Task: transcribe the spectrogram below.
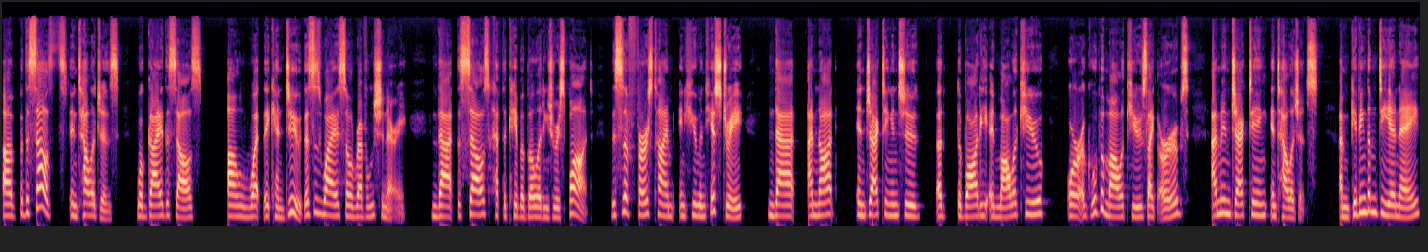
Uh, but the cell's intelligence will guide the cells on what they can do. This is why it's so revolutionary that the cells have the capability to respond. This is the first time in human history that I'm not injecting into a, the body a molecule or a group of molecules like herbs. I'm injecting intelligence. I'm giving them DNA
